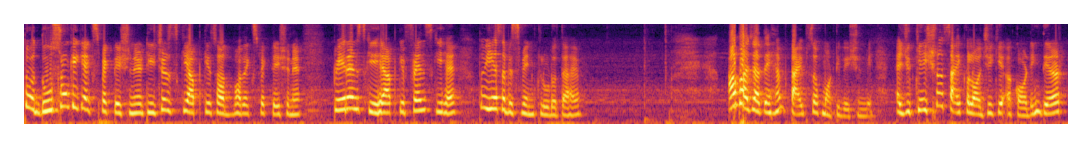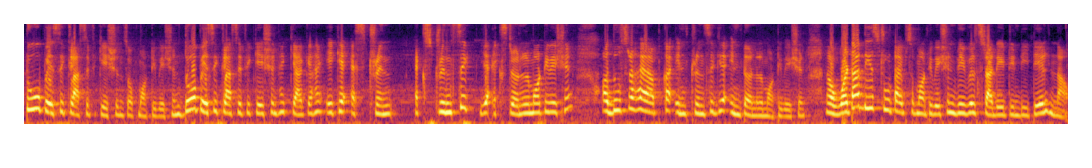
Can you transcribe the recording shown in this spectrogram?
तो दूसरों की क्या एक्सपेक्टेशन है? टीचर्स की आपके साथ बहुत एक्सपेक्टेशन है। पेरेंट्स की है, आपके फ्रेंड्स की है तो ये सब इसमें इंक्लूड होता है। अब आ जाते हैं हम टाइप्स ऑफ़ मोटिवेशन में। एजुकेशनल साइकोलॉजी के according there are two basic classification of motivation दो बेसिक क्लासिफिकेशन है क्या क्या है? एक है एस्ट्रेन एक्सट्रिंसिक या एक्सटर्नल मोटिवेशन और दूसरा है आपका इंट्रेंसिक या internal motivation now what are these two types of motivation we will study it in detail now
